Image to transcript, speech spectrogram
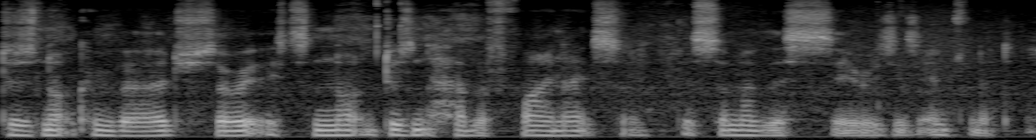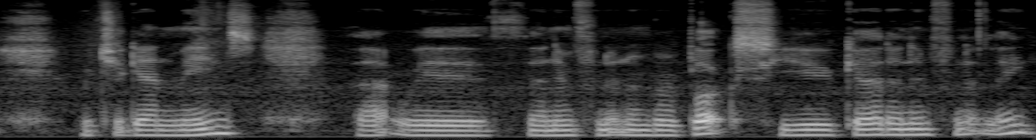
does not converge, so it's not doesn't have a finite sum. The sum of this series is infinite, which again means that with an infinite number of blocks, you get an infinite lean.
